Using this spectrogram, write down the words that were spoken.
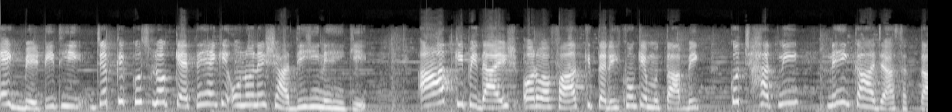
एक बेटी थी, जबकि कुछ लोग कहते हैं कि उन्होंने शादी ही नहीं की। आपकी पैदाइश और वफात की तारीखों के मुताबिक कुछ हतनी नहीं कहा जा सकता।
